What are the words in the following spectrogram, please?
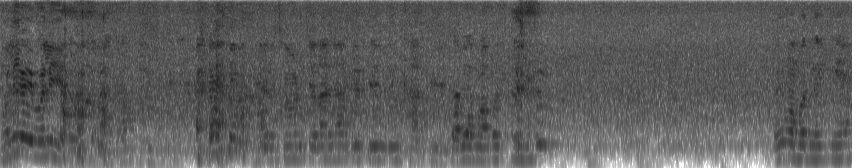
बोलिए भाई बोलिए। घर छोड़ चला जा फिर तीन दिन खाती है। कभी आप मोहब्बत किए कभी मोहब्बत नहीं किए हैं?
